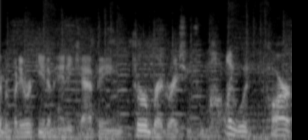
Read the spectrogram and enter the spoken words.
everybody, Rick Needham handicapping thoroughbred racing from Hollywood Park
